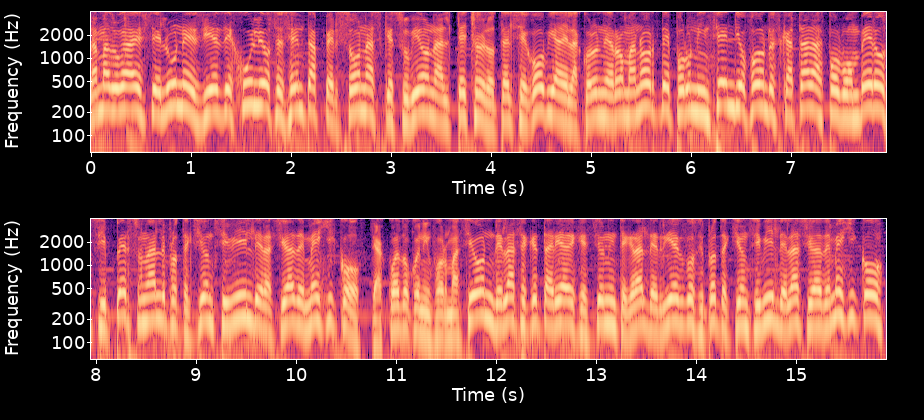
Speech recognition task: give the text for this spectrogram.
La madrugada de este lunes 10 de julio, 60 personas que subieron al techo del Hotel Segovia de la colonia Roma Norte por un incendio fueron rescatadas por bomberos y personal de protección civil de la Ciudad de México. De acuerdo con información de la Secretaría de Gestión Integral de Riesgos y Protección Civil de la Ciudad de México,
